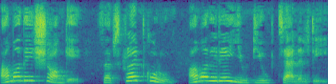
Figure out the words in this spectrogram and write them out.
আমাদের সঙ্গে। সাবস্ক্রাইব করুন আমাদের এই ইউটিউব চ্যানেলটি।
